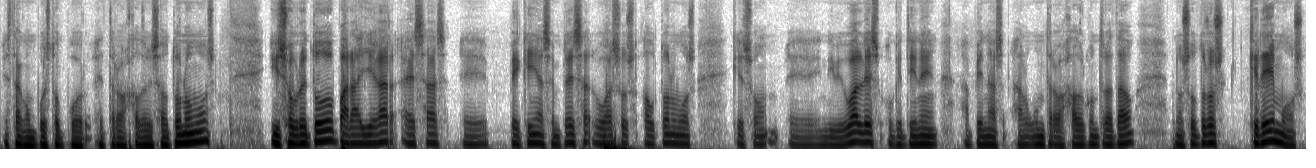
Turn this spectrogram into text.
está compuesto por eh, trabajadores autónomos y sobre todo para llegar a esas eh, pequeñas empresas o a esos autónomos que son individuales o que tienen apenas algún trabajador contratado nosotros creemos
